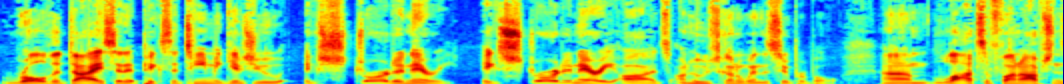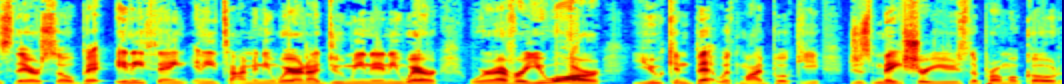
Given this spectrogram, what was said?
roll the dice and it picks a team and gives you extraordinary extraordinary odds on who's going to win the Super Bowl. Um, lots of fun options there. So bet anything, anytime, anywhere, and I do mean anywhere, wherever you are, you can bet with my bookie. Just make sure you use the promo code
